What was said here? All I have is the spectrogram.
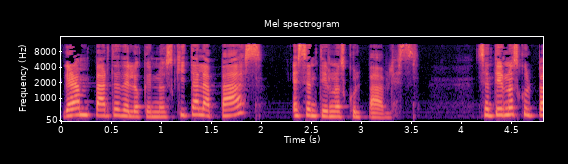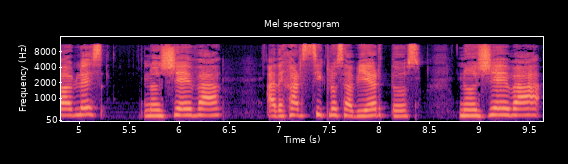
gran parte de lo que nos quita la paz es sentirnos culpables. Sentirnos culpables nos lleva a dejar ciclos abiertos, nos lleva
